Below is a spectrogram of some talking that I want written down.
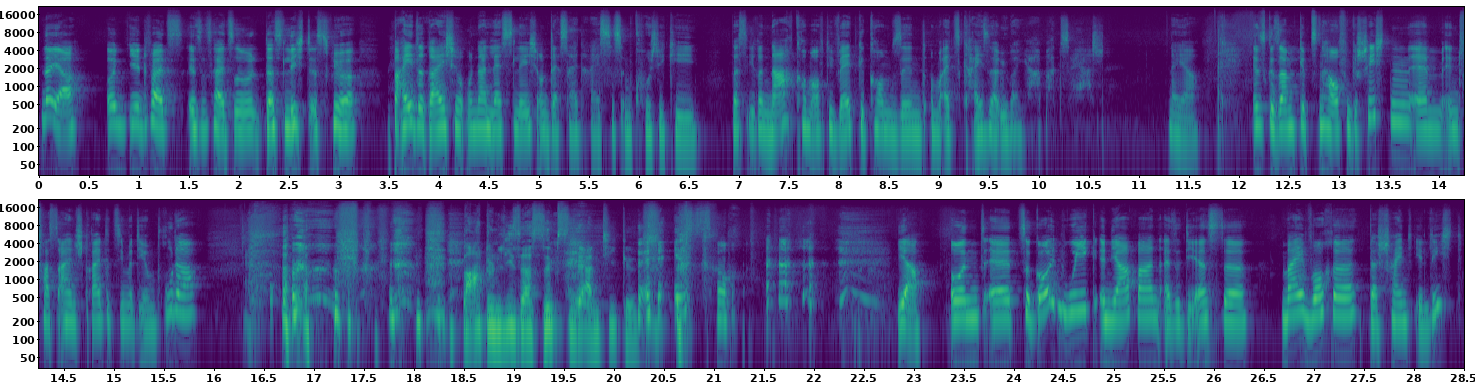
naja, und jedenfalls ist es halt so, das Licht ist für beide Reiche unerlässlich und deshalb heißt es im Kushiki, dass ihre Nachkommen auf die Welt gekommen sind, um als Kaiser über Japan zu herrschen. Naja, insgesamt gibt es einen Haufen Geschichten. Ähm, in fast allen streitet sie mit ihrem Bruder. Bart und Lisa Simpson der Antike. ist so. ja, und äh, zur Golden Week in Japan, also die erste Maiwoche, da scheint ihr Licht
